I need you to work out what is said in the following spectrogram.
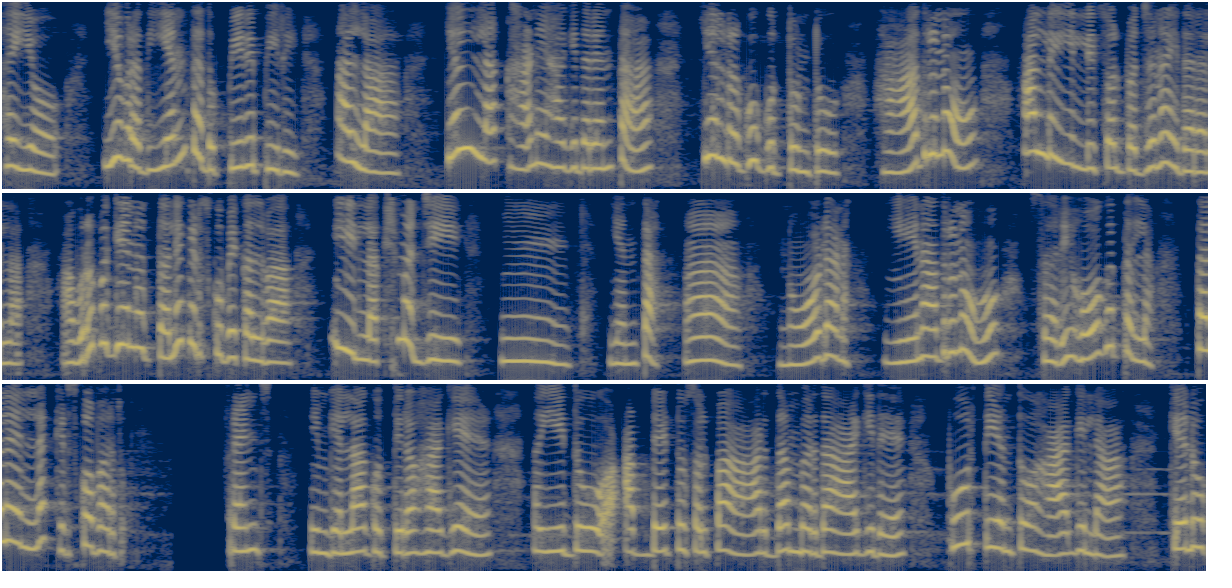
ಅಯ್ಯೋ ಇವರದು ಎಂಥದ್ದು ಪಿರಿ ಪಿರಿ ಅಲ್ಲ, ಎಲ್ಲ ಕಾಣೆ ಆಗಿದ್ದಾರೆ ಅಂತ ಎಲ್ರಿಗೂ ಗೊತ್ತುಂಟು. ಆದ್ರೂ ಅಲ್ಲಿ ಇಲ್ಲಿ ಸ್ವಲ್ಪ ಜನ ಇದಾರಲ್ಲ, ಅವರ ಬಗ್ಗೆ ಏನು ತಲೆ ಕೆಡಿಸ್ಕೋಬೇಕಲ್ವಾ? ಈ ಲಕ್ಷ್ಮಜ್ಜಿ, ಹ್ಮ್, ಎಂತ? ಹಾ ನೋಡೋಣ. ಏನಾದ್ರೂ ಸರಿ ಹೋಗುತ್ತಲ್ಲ ತಲೆ ಎಲ್ಲ ಕೆಡಿಸ್ಕೋಬಾರ್ದು. ಫ್ರೆಂಡ್ಸ್ ನಿಮಗೆಲ್ಲ ಗೊತ್ತಿರೋ ಹಾಗೆ, ಇದು ಅಪ್ಡೇಟು ಸ್ವಲ್ಪ ಅರ್ಧಂಬರ್ಧ ಆಗಿದೆ. ಪೂರ್ತಿ ಅಂತೂ ಆಗಿಲ್ಲ. ಕೆಲವು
